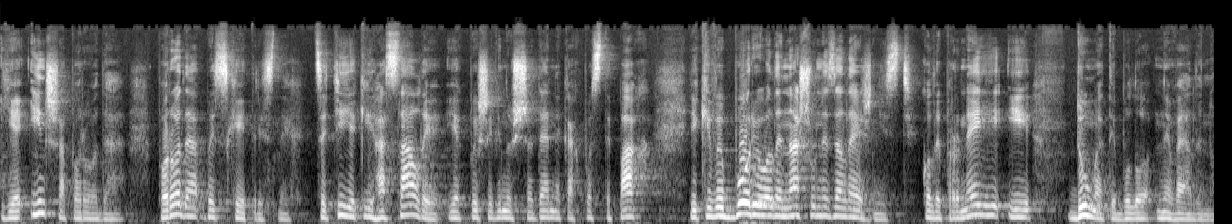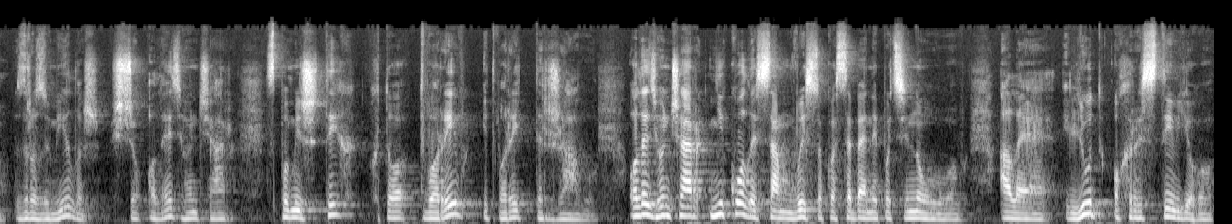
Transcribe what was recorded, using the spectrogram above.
є інша порода порода безхитрісних. Це ті, які гасали, як пише він у щоденниках по степах, які виборювали нашу незалежність, коли про неї і думати було невелено. Зрозуміло ж, що Олесь Гончар з-поміж тих, хто творив і творить державу. Олесь Гончар ніколи сам високо себе не поціновував, але люд охрестив його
